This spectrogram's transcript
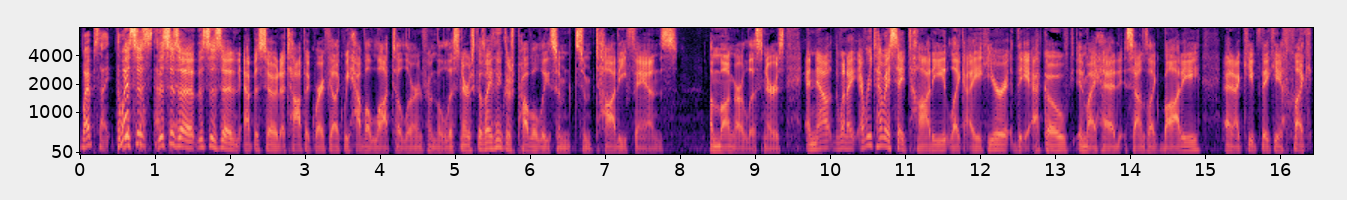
website. The This website, is this is a this is an episode, a topic where I feel like we have a lot to learn from the listeners because I think there's probably some some toddy fans among our listeners. And now when I every time I say toddy, like I hear the echo in my head, it sounds like body, and I keep thinking like,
